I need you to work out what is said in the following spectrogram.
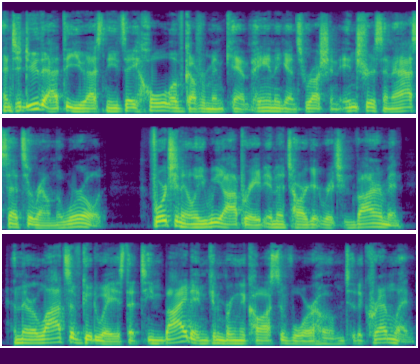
And to do that, the US needs a whole of government campaign against Russian interests and assets around the world. Fortunately, we operate in a target rich environment, and there are lots of good ways that Team Biden can bring the cost of war home to the Kremlin.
